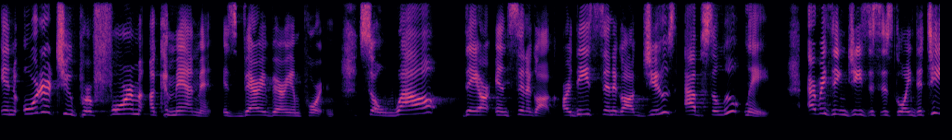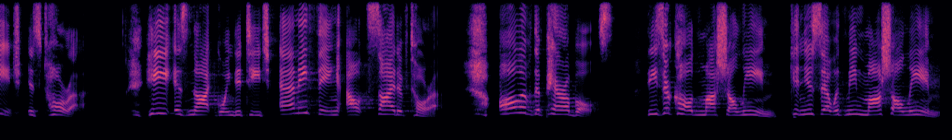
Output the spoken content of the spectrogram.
in order to perform a commandment is very, very important. So while they are in synagogue, are these synagogue Jews? Absolutely. Everything Jesus is going to teach is Torah. He is not going to teach anything outside of Torah. All of the parables, these are called mashalim. Can you say it with me? Mashalim.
